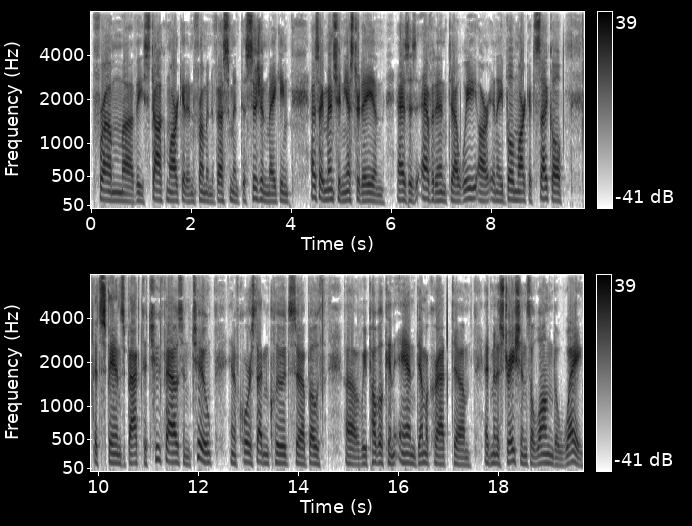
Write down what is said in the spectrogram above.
from uh, the stock market and from investment decision making. As I mentioned yesterday, and as is evident, uh, we are in a bull market cycle that spans back to 2002. And of course, that includes uh, both uh, Republican and Democrat um, administrations along the way.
